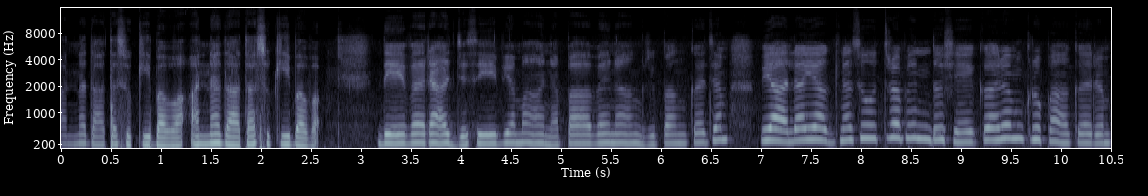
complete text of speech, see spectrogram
అన్నదాత సుఖీభవ అన్నదాత సుఖీభవ దేవరాజ్య సేవ్యమాన పావనాంగ్రి పంకజం వ్యాలయజ్ఞసూత్రబిందుశేఖరం కృపాకరం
